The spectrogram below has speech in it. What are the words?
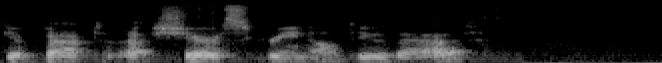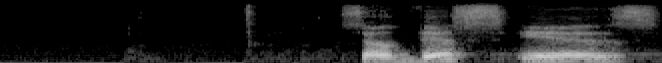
get back to that share screen, I'll do that. So this is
